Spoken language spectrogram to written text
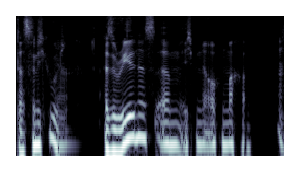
das finde ich gut. Ja. Also Realness, ähm, ich bin ja auch ein Macher.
